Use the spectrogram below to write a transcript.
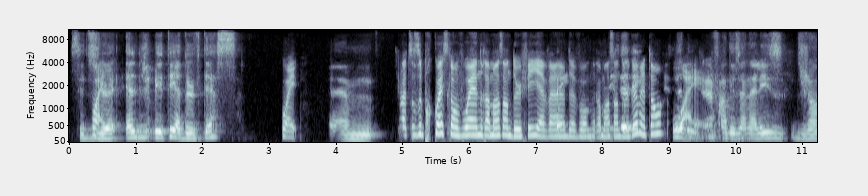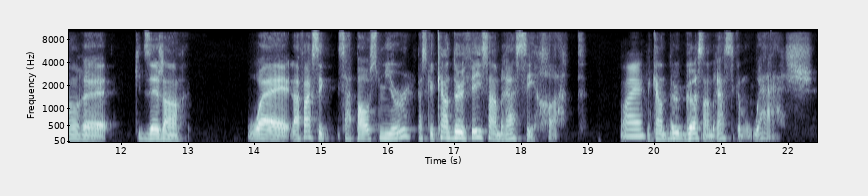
C'est du Ouais. LGBT à deux vitesses. Ouais. Euh, Tu te dire pourquoi est-ce qu'on voit une romance entre deux filles avant Ben, de voir une romance entre deux gars, mettons? Ouais. Des gens faire des analyses du genre euh, qui disaient genre Ouais, l'affaire c'est que ça passe mieux parce que quand deux filles s'embrassent, c'est hot. Ouais. Mais quand deux gars s'embrassent, c'est comme wesh.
